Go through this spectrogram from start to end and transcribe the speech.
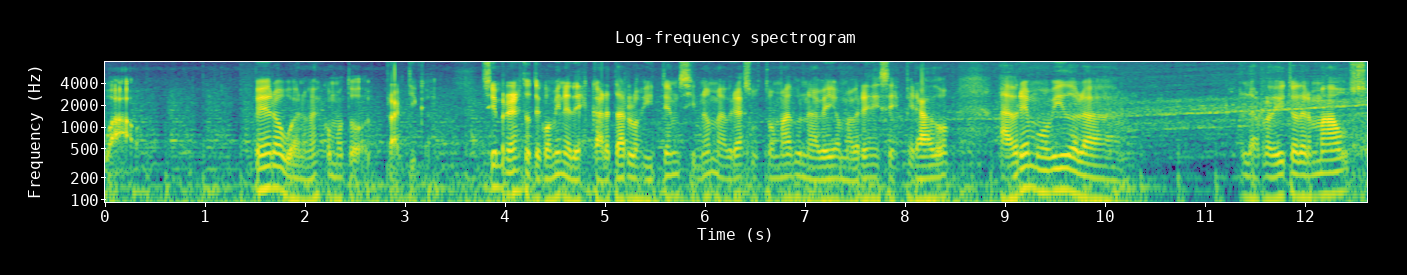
wow. Pero bueno, es como todo, práctica. Siempre en esto te conviene descartar los ítems, si no me habré asustado más de una vez o me habré desesperado. Habré movido la, la ruedita del mouse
